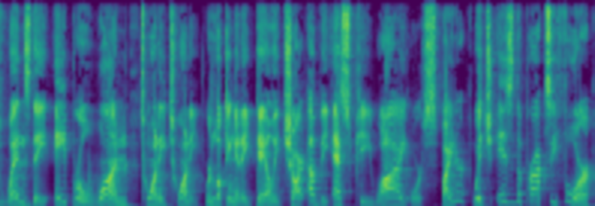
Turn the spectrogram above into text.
Is Wednesday, April 1, 2020. We're looking at a daily chart of the SPY or Spider, which is the proxy for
